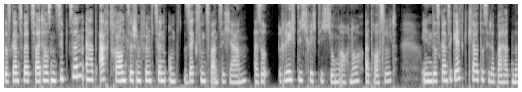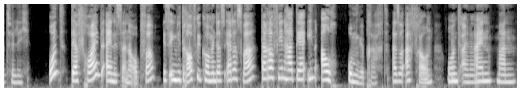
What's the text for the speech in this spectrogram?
Das Ganze war 2017. Er hat acht Frauen zwischen 15 und 26 Jahren, also richtig, richtig jung auch noch, erdrosselt. Ihnen das ganze Geld geklaut, das sie dabei hatten natürlich. Und der Freund eines seiner Opfer ist irgendwie draufgekommen, dass er das war. Daraufhin hat er ihn auch umgebracht. Also acht Frauen. Und ein Mann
